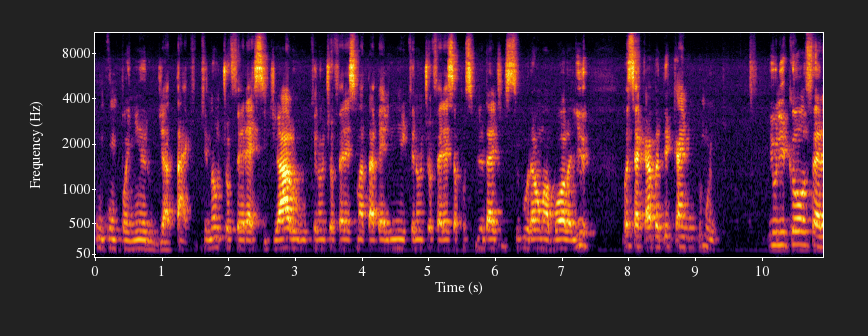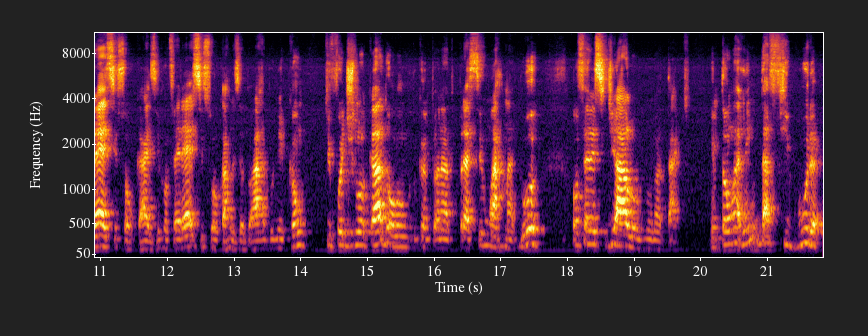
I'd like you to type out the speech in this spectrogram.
um companheiro de ataque que não te oferece diálogo, que não te oferece uma tabelinha, que não te oferece a possibilidade de segurar uma bola ali, você acaba decaindo muito. E o Nicão oferece isso ao Kaiser, oferece isso ao Carlos Eduardo. O Nicão, que foi deslocado ao longo do campeonato para ser um armador, oferece diálogo no ataque. Então, além da figura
